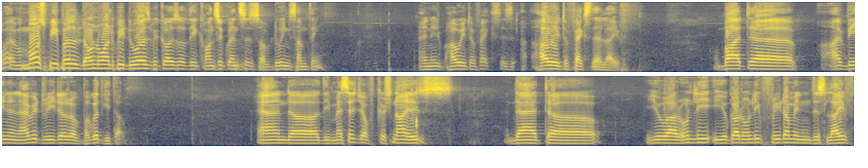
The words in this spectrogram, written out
Well, most people don't want to be doers because of the consequences of doing something and it, how it affects is how it affects their life. But uh, I've been an avid reader of Bhagavad Gita. And uh, the message of Krishna is that uh, you are only, you got only freedom in this life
